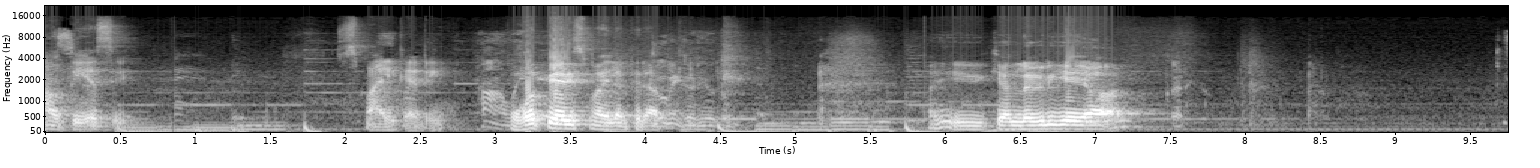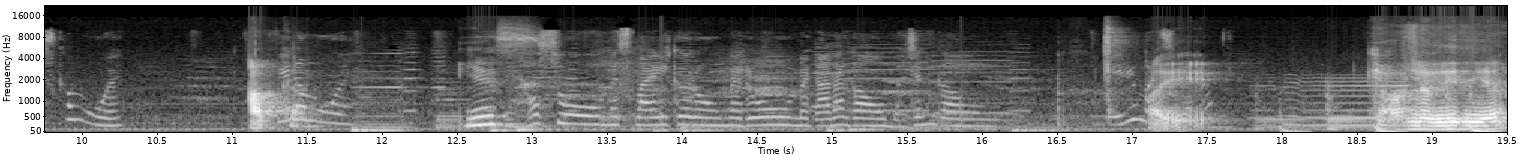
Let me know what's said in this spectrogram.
होती है ऐसी स्माइल कर रही बहुत प्यारी स्माइल है फिर आप भाई क्या लग रही है यार? किसका मुँह है? आपका? मुँह है। यस मैं हंसूं मैं स्माइल करूँ मैं रो मैं गाना गाऊं भजन गाऊं। मेरी मर्ज़ी है क्या लग रही थी यार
